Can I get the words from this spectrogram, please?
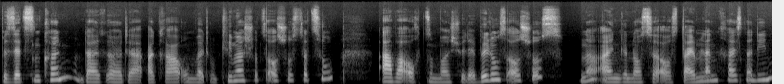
besetzen können. Da gehört der Agrar-, Umwelt- und Klimaschutzausschuss dazu, aber auch zum Beispiel der Bildungsausschuss, ne, ein Genosse aus deinem Landkreis, Nadine.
